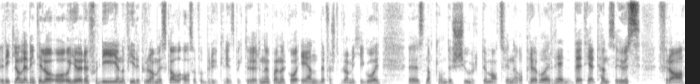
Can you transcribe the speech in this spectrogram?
rikelig anledning til å, å, å, gjøre, fordi gjennom fire programmer skal altså forbrukerinspektørene på NRK1, det første programmet gikk i går, snakke om det skjulte matsvinnet og prøve å redde et helt hønsehus fra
